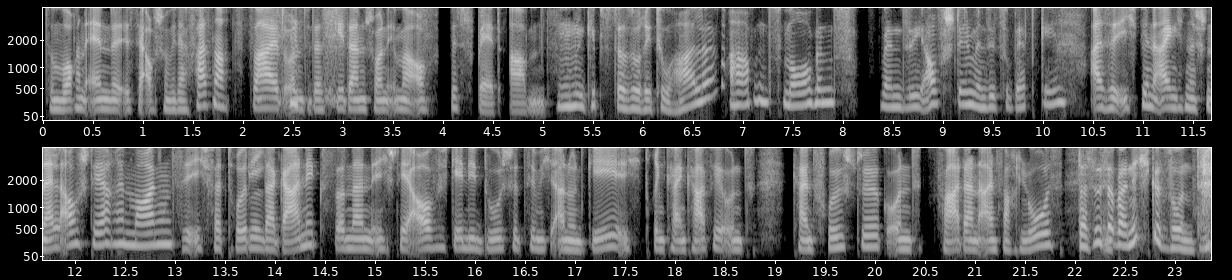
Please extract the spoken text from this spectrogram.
zum Wochenende ist ja auch schon wieder Fastnachtszeit und das geht dann schon immer auch bis spät abends. Gibt es da so Rituale abends, morgens? Wenn Sie aufstehen, wenn Sie zu Bett gehen? Also ich bin eigentlich eine Schnellaufsteherin morgens. Ich vertrödel da gar nichts, sondern ich stehe auf, ich gehe in die Dusche, ziemlich an und gehe. Ich trinke keinen Kaffee und kein Frühstück und fahre dann einfach los. Das ist aber nicht gesund.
